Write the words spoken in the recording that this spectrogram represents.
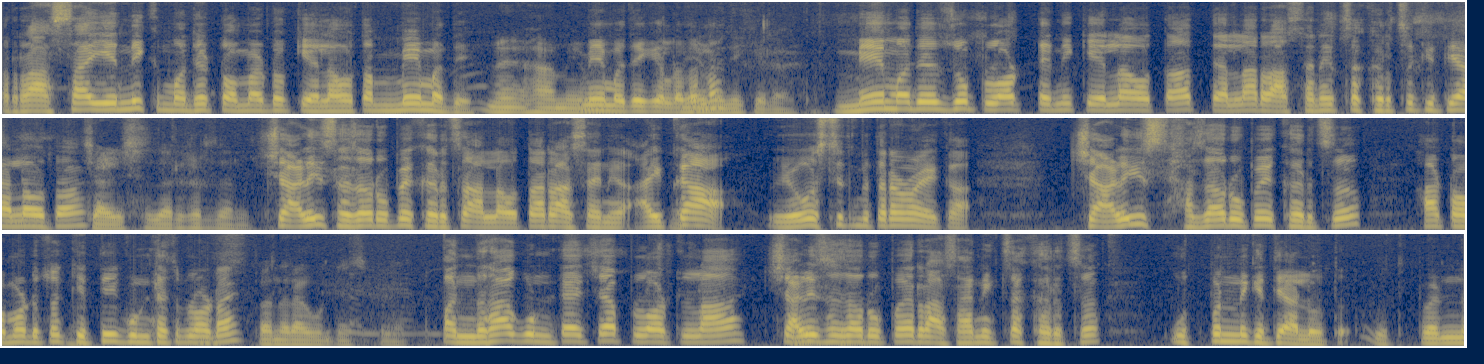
रासायनिकमध्ये टोमॅटो केला होता मे मध्ये. मे- मध्ये. केला होता ना? मे मध्ये जो प्लॉट त्यांनी केला होता त्याला रासायनिकचा खर्च किती आला होता? चाळीस हजार खर्च झाला चाळीस हजार रुपये खर्च आला होता रासायनिक. ऐका व्यवस्थित मित्रांनो ऐका. चाळीस हजार रुपये खर्च हा टोमॅटोचा किती गुंठ्याचा प्लॉट आहे? पंधरा गुंठ्याचं प्लॉट पंधरा गुंठ्याच्या प्लॉटला चाळीस हजार रुपये रासायनिकचा खर्च उत्पन्न किती आलं होतं? उत्पन्न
